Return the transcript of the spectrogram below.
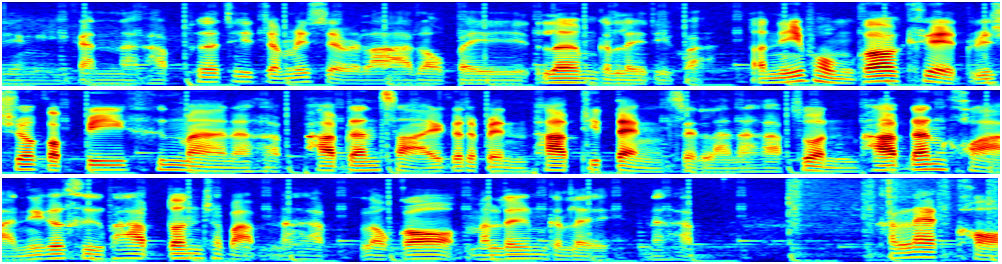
อย่างนี้กันนะครับ เพื่อที่จะไม่เสียเวลาเราไปเริ่มกันเลยดีกว่า ตอนนี้ผมก็ create visual copy ขึ้นมานะครับ ภาพด้านซ้ายก็จะเป็นภาพที่แต่งเสร็จแล้วนะครับ ส่วนภาพด้านขวานี่ก็คือภาพต้นฉบับนะครับ เราก็มาเริ่มกันเลยนะครับขั้นแรกขอ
